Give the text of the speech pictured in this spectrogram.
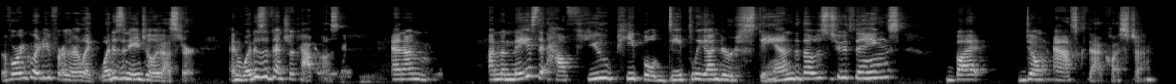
before we go any further, like what is an angel investor and what is a venture capitalist? And I'm I'm amazed at how few people deeply understand those two things, but don't ask that question.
